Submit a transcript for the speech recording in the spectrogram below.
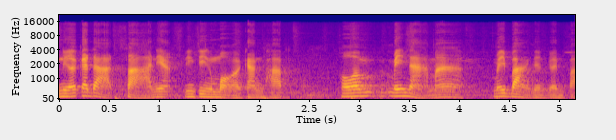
เนื้อกระดาษสาเนี่ยจริงๆเหมาะกับการพับ เพราะว่าไม่หนามากไม่บางจนเกินไป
